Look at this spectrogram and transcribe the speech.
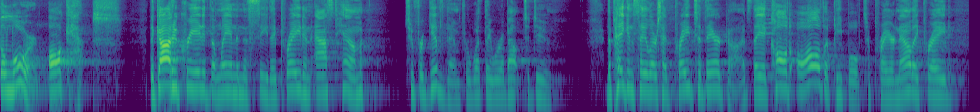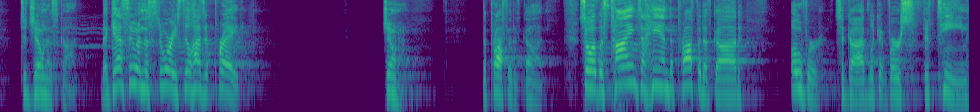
the Lord, all caps, the God who created the land and the sea. They prayed and asked him to forgive them for what they were about to do. The pagan sailors had prayed to their gods. They had called all the people to prayer. Now they prayed to Jonah's God. But guess who in the story still hasn't prayed? Jonah, the prophet of God. So it was time to hand the prophet of God over to God. Look at verse 15.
